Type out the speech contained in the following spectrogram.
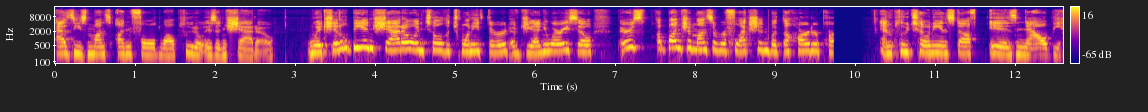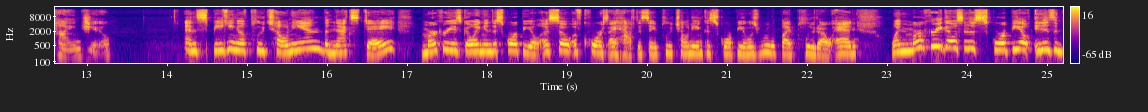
as these months unfold while Pluto is in shadow which it'll be in shadow until the 23rd of January. So there's a bunch of months of reflection, but the harder part and Plutonian stuff is now behind you. And speaking of Plutonian, the next day, Mercury is going into Scorpio. Uh, so, of course, I have to say Plutonian because Scorpio is ruled by Pluto. And when Mercury goes into Scorpio, it is an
